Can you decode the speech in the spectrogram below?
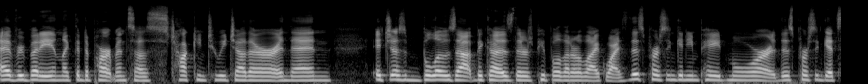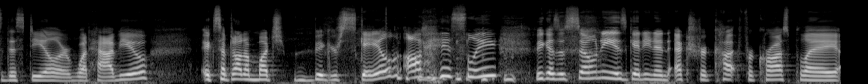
everybody in like the departments starts talking to each other and then it just blows up because there's people that are like, why is this person getting paid more or this person gets this deal or what have you? Except on a much bigger scale, obviously, because if Sony is getting an extra cut for crossplay,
